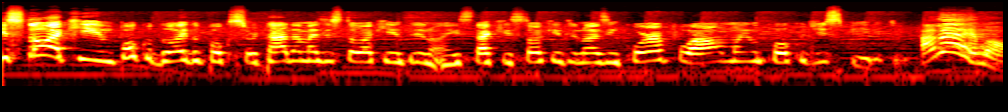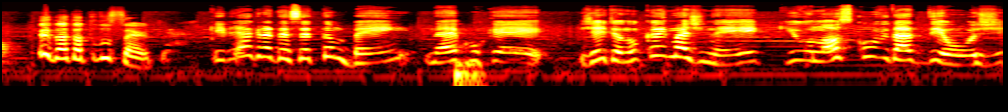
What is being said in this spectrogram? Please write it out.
Estou aqui um pouco doido, um pouco surtada, mas estou aqui entre nós. Está aqui, estou aqui entre nós em corpo, alma e um pouco de espírito. Amém, irmão. E dá tá tudo certo. Queria agradecer também, né, porque Gente, eu nunca imaginei que o nosso convidado de hoje.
